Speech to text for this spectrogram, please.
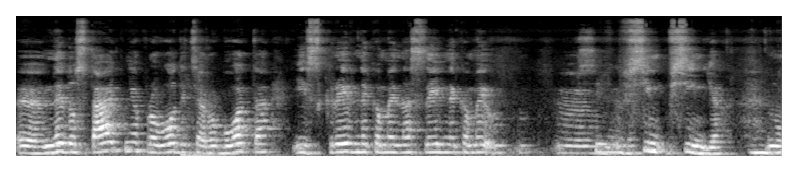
е, недостатньо проводиться робота із кривниками, насильниками в, в, в, в сім'ях. Ну,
